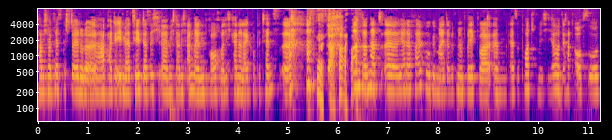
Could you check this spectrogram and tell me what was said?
habe ich halt festgestellt oder habe halt eben erzählt, dass ich äh, mich da nicht anmelden brauche, weil ich keinerlei Kompetenz äh, Und dann hat äh, ja der Falco gemeint, der mit mir im Projekt war, ähm, er supportet mich hier. Und er hat auch so,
